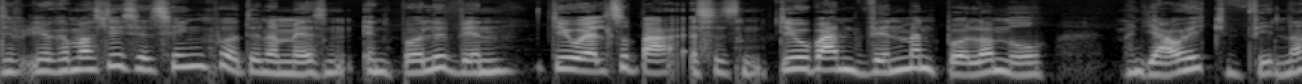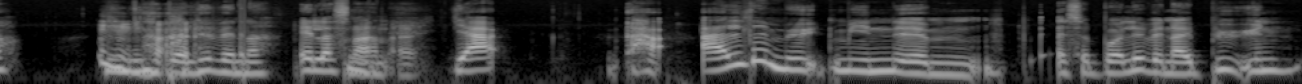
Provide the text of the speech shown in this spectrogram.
det, jeg kommer også lige til at tænke på, at den der med sådan en bolleven, det er jo altid bare, altså sådan, det er jo bare en ven, man boller med. Men jeg er jo ikke venner i mine Nej. bollevenner. Eller sådan, nej. jeg har aldrig mødt mine øhm, altså bollevenner i byen,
